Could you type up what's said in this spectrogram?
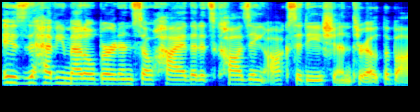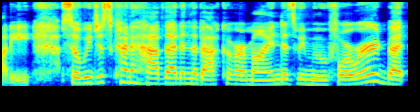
is the heavy metal burden so high that it's causing oxidation throughout the body? So we just kind of have that in the back of our mind as we move forward. But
